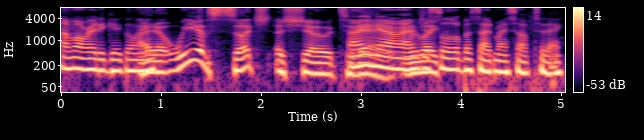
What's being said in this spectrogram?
I'm already giggling. I know. We have such a show today. I know. I'm We're just like- a little beside myself today.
